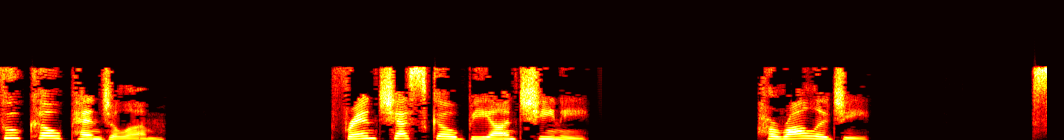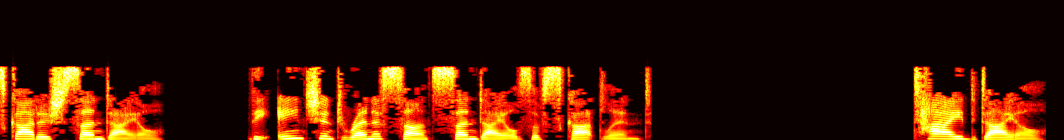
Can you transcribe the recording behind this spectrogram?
Foucault pendulum Francesco Bianchini Horology Scottish sundial the ancient Renaissance sundials of Scotland. Tide dial.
